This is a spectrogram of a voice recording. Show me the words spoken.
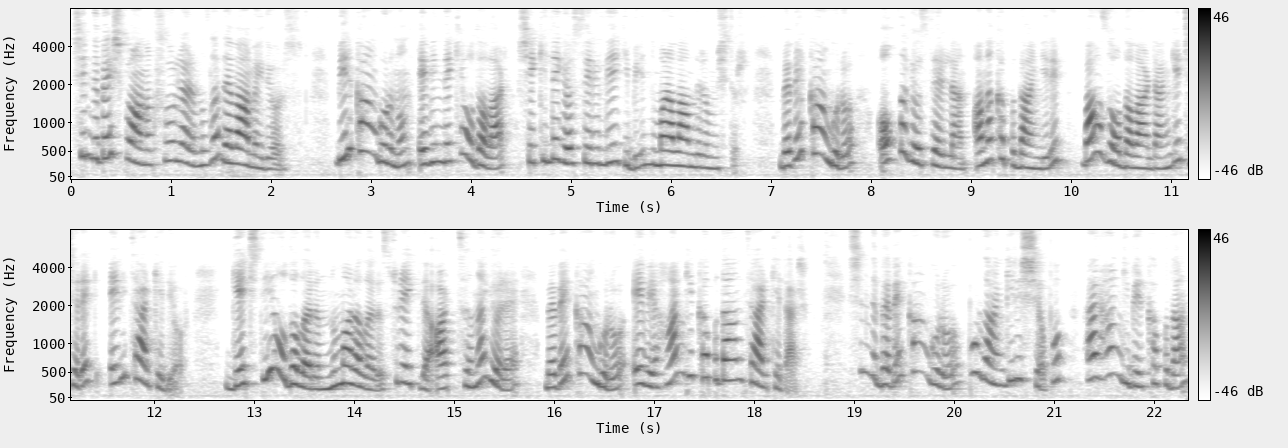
Şimdi 5 puanlık sorularımızla devam ediyoruz. Bir kangurunun evindeki odalar şekilde gösterildiği gibi numaralandırılmıştır. Bebek kanguru okla gösterilen ana kapıdan girip bazı odalardan geçerek evi terk ediyor. Geçtiği odaların numaraları sürekli arttığına göre bebek kanguru evi hangi kapıdan terk eder? Şimdi bebek kanguru buradan giriş yapıp herhangi bir kapıdan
